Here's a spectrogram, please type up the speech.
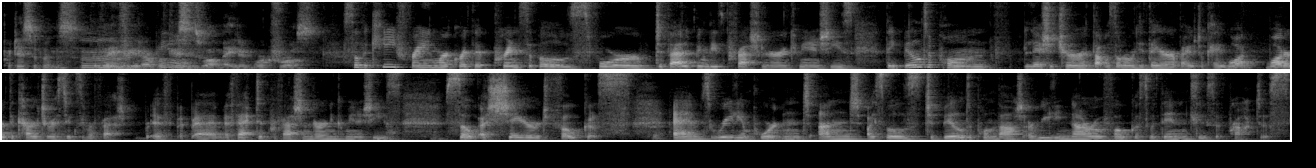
participants mm, that they mm, feel are, but yeah. this is what made it work for us. So the key framework or the principles for developing these professional learning communities, they build upon literature that was already there about okay, what what are the characteristics of if, um, effective professional learning communities? So a shared focus. Um, is really important, and I suppose to build upon that, a really narrow focus within inclusive practice.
